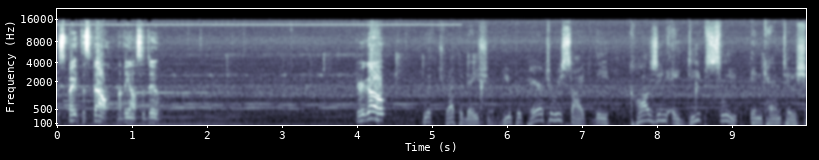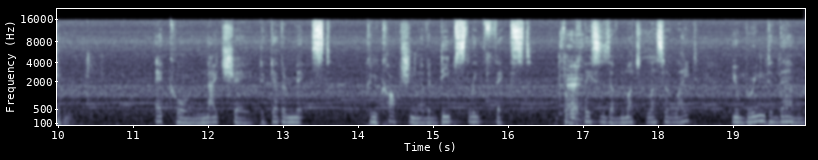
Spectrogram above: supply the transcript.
recite the spell. Nothing else to do. Here we go. With trepidation, you prepare to recite the causing a deep sleep incantation. Acorn, nightshade, together mixed. Concoction of a deep sleep fixed. From Okay. places of much lesser light, you bring to them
